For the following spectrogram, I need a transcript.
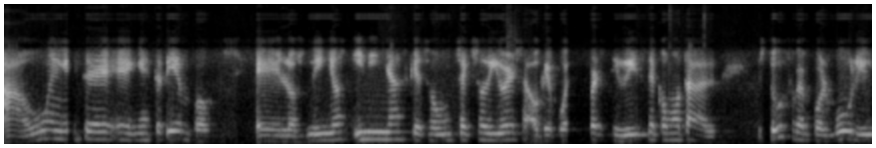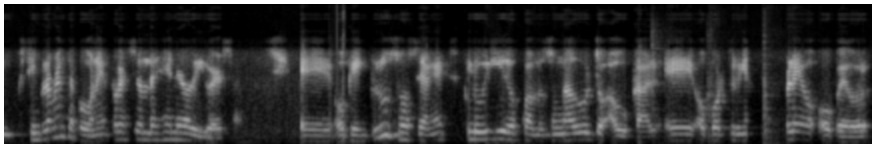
aún en este, en este tiempo, eh, los niños y niñas que son sexo diversa o que pueden percibirse como tal sufren por bullying simplemente por una expresión de género diversa. Eh, o que incluso sean excluidos cuando son adultos a buscar eh, oportunidades de empleo o peor,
